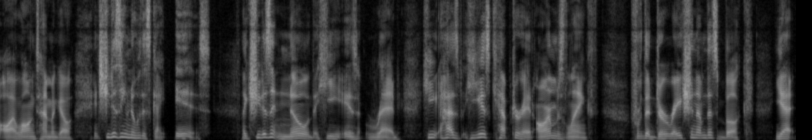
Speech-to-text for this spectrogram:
a long time ago and she doesn't even know who this guy is. Like she doesn't know that he is red. He has he has kept her at arm's length for the duration of this book yet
